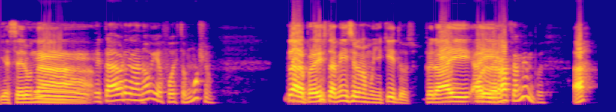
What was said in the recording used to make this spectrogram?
y hacer una... El cadáver de la novia fue stop motion. Claro, pero ellos también hicieron los muñequitos. Pero hay... Hay... los de Ralph también, pues. ¿Ah?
